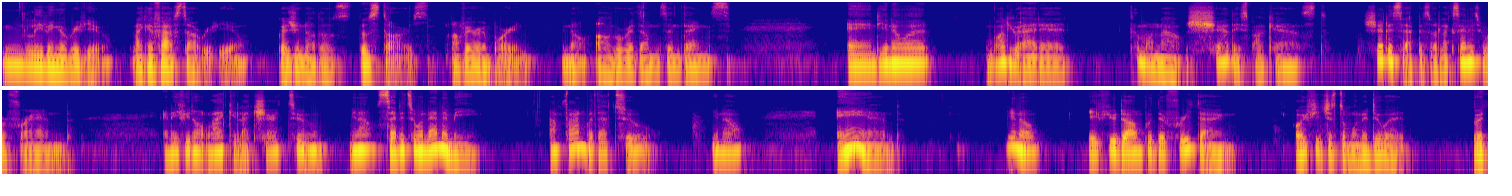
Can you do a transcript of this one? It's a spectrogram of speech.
leaving a review, like a five-star review, because you know those those stars are very important, you know, algorithms and things. And you know what? While you're at it, come on now, share this podcast. Share this episode. Like send it to a friend. And if you don't like it, like share it to, you know, send it to an enemy. I'm fine with that too. You know? And, you know, if you're done with the free thing, or if you just don't want to do it, but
